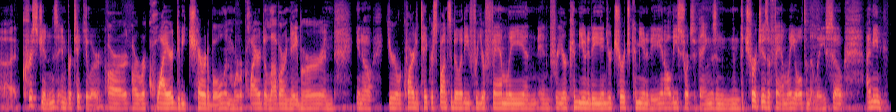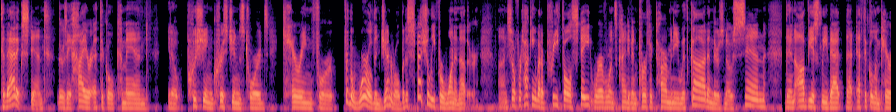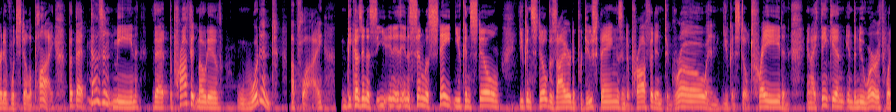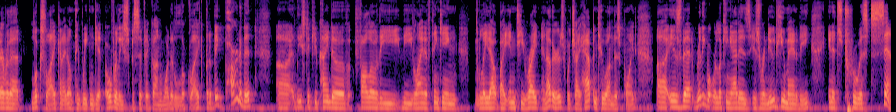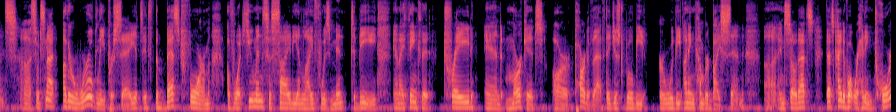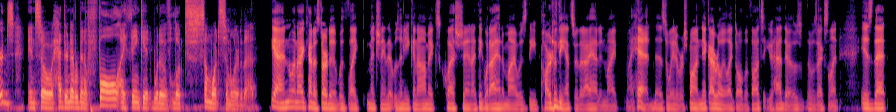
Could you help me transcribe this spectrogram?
uh, Christians in particular are are required to be charitable and we're required to love our neighbor and you know you're required to take responsibility for your family and, and for your community and your church community and all these sorts of things and the church is a family ultimately so I mean to that extent there's a higher ethical command you know, pushing Christians towards caring for for the world in general, but especially for one another. Uh, and so, if we're talking about a pre-fall state where everyone's kind of in perfect harmony with God and there's no sin, then obviously that that ethical imperative would still apply. But that doesn't mean that the profit motive wouldn't apply because in a, in a in a sinless state you can still you can still desire to produce things and to profit and to grow and you can still trade. And and I think in in the new earth whatever that looks like and I don't think we can get overly specific on what it'll look like but a big part of it uh, at least if you kind of follow the the line of thinking laid out by N.T. Wright and others, which I happen to on this point, uh, is that really what we're looking at is is renewed humanity in its truest sense. Uh, so it's not otherworldly per se. It's it's the best form of what human society and life was meant to be, and I think that trade and markets are part of that. They just will be or would be unencumbered by sin. Uh, and so that's that's kind of what we're heading towards. And so had there never been a fall, I think it would have looked somewhat similar to that. Yeah, and when I kind of started with like mentioning that was an economics question, I think what I had in mind was the part of the answer that I had in my my head as the way to respond. Nick, I really liked all the thoughts that you had there. That was that was excellent. Is that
